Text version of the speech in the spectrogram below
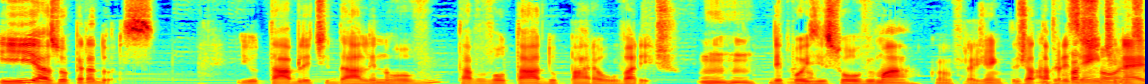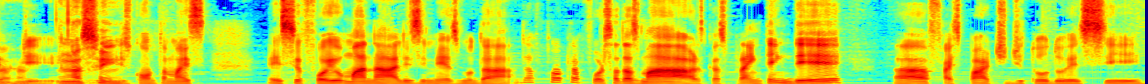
e as operadoras. E o tablet da Lenovo estava voltado para o varejo. Uhum. Depois disso houve uma, como eu falei, já- está presente, né? Aham. De, Ah, sim. de desconta, mas esse foi uma análise mesmo da, da própria força das marcas para entender, ah, faz parte de todo esse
